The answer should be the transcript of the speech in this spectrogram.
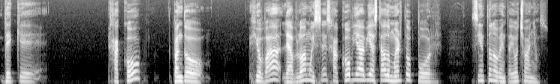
de que Jacob, cuando Jehová le habló a Moisés, Jacob ya había estado muerto por 198 años.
